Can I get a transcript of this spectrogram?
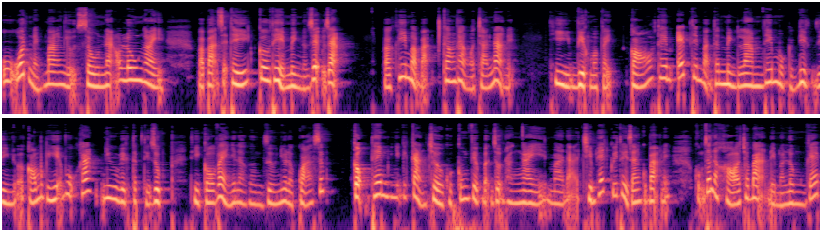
u uất này, mang nhiều sầu não lâu ngày, và bạn sẽ thấy cơ thể mình nó dịu dạng và khi mà bạn căng thẳng và chán nản ấy, thì việc mà phải có thêm ép thêm bản thân mình làm thêm một cái việc gì nữa có một cái nghĩa vụ khác như việc tập thể dục thì có vẻ như là dường như là quá sức. Cộng thêm những cái cản trở của công việc bận rộn hàng ngày mà đã chiếm hết quỹ thời gian của bạn ấy cũng rất là khó cho bạn để mà lồng ghép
